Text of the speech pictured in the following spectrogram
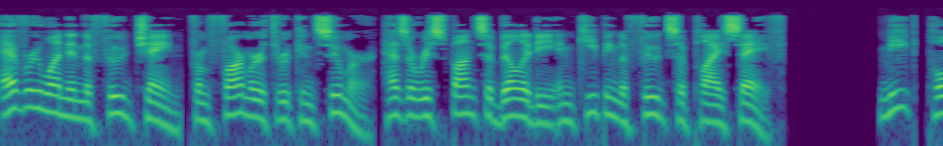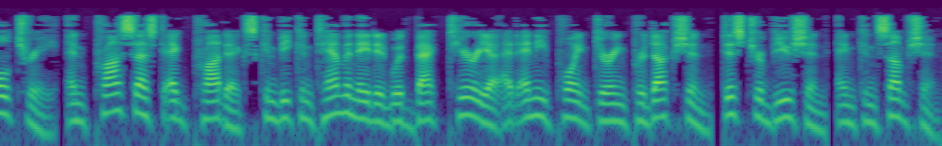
Everyone in the food chain, from farmer through consumer, has a responsibility in keeping the food supply safe. Meat, poultry, and processed egg products can be contaminated with bacteria at any point during production, distribution, and consumption.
